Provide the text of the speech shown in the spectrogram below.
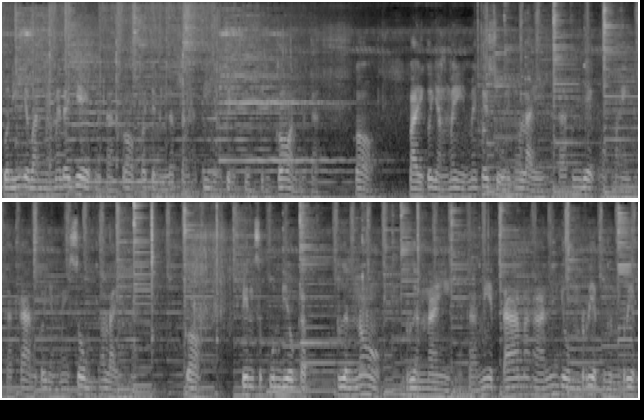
ตัวนี้ยาวันยังไม่ได้แยกนะคะ ก็ก็จะมีลักษณะที่ยังเป็นกลุ่มเป็นก้อนนะคะ ก็ใบก็ยังไม่ไม่ค่อยสวยเท่าไหร่นะคะเพิ่งแยกออกใหม่นะคะก้านก็ยังไม่ส้มเท่าไหร่นะก็เป็นสกุลเดียวกับเรือนนอกเรือนในนะคะเมตตามหานิยมเรียกเงินเรียก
